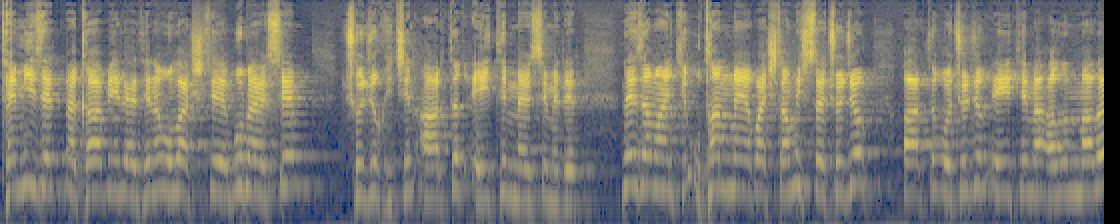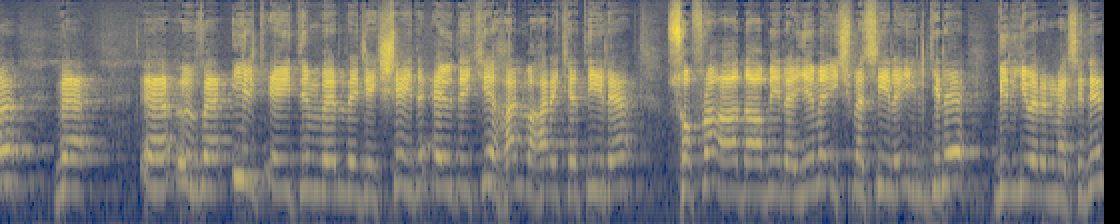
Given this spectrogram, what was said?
temiz etme kabiliyetine ulaştığı bu mevsim çocuk için artık eğitim mevsimidir. Ne zaman ki utanmaya başlamışsa çocuk artık o çocuk eğitime alınmalı ve e, ve ilk eğitim verilecek şey de evdeki hal ve hareketiyle sofra adabıyla yeme içmesiyle ilgili bilgi verilmesidir.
